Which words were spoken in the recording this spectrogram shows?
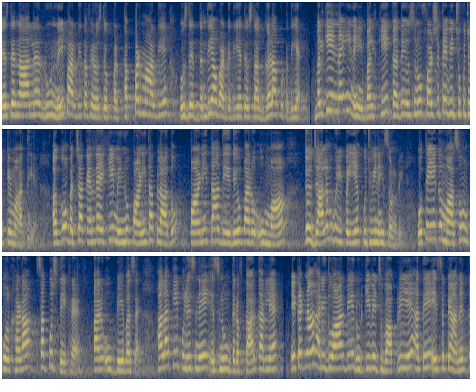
ਇਸ ਦੇ ਨਾਲ ਰੂਹ ਨਹੀਂ ਪਾਰਦੀ ਤਾਂ ਫਿਰ ਉਸ ਦੇ ਉੱਪਰ ਥੱਪੜ ਮਾਰਦੀ ਹੈ ਉਸ ਦੇ ਦੰਦੀਆਂ ਵੱਢਦੀ ਹੈ ਤੇ ਉਸ ਦਾ ਗਲਾ ਕੁੱਟਦੀ ਹੈ। ਬਲਕਿ ਇੰਨਾ ਹੀ ਨਹੀਂ, ਬਲਕਿ ਕਦੇ ਉਸ ਨੂੰ ਫਰਸ਼ ਤੇ ਵੀ ਚੁੱਕ ਚੁੱਕ ਕੇ ਮਾਰਦੀ ਹੈ। ਅੱਗੋਂ ਬੱਚਾ ਕਹਿੰਦਾ ਹੈ ਕਿ ਮੈਨੂੰ ਪਾਣੀ ਤਾਂ ਪਿਲਾ ਦਿਓ, ਪਾਣੀ ਤਾਂ ਦੇ ਦਿਓ, ਪਰ ਉਹ ਮਾਂ ਜੋ ਜ਼ਾਲਮ ਹੋਈ ਪਈ ਹੈ, ਕੁਝ ਵੀ ਨਹੀਂ ਸੁਣ ਰਹੀ। ਉੱਥੇ ਇੱਕ ਮਾਸੂਮ ਕੋਲ ਖੜਾ ਸਭ ਕੁਝ ਦੇਖ ਰਿਹਾ ਹੈ, ਪਰ ਉਹ ਬੇਬਸ ਹੈ। ਹਾਲਾਂਕਿ ਪੁਲਿਸ ਨੇ ਇਸ ਨੂੰ ਗ੍ਰਿਫਤਾਰ ਕਰ ਲਿਆ ਇਹ ਘਟਨਾ ਹਰਿਦੁਆਰ ਦੇ ਰੁੜਕੀ ਵਿੱਚ ਵਾਪਰੀ ਹੈ ਅਤੇ ਇਸ ਭਿਆਨਕ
